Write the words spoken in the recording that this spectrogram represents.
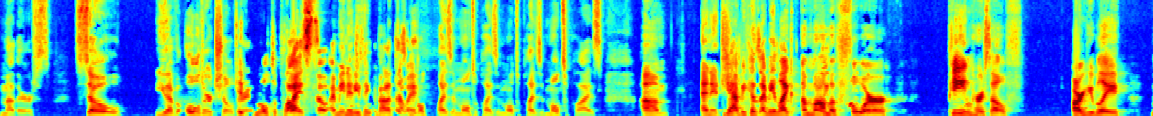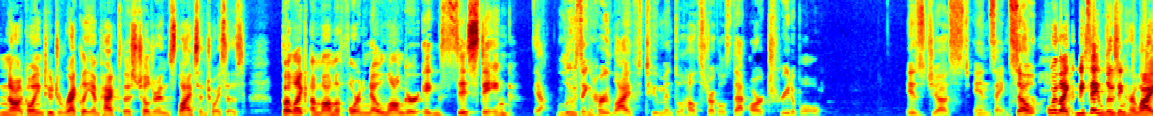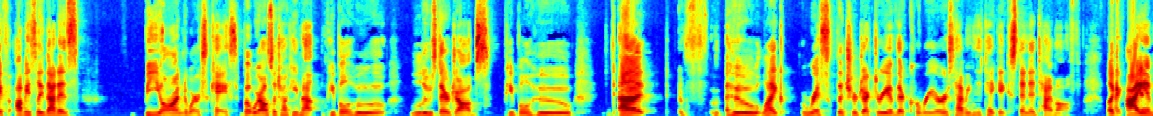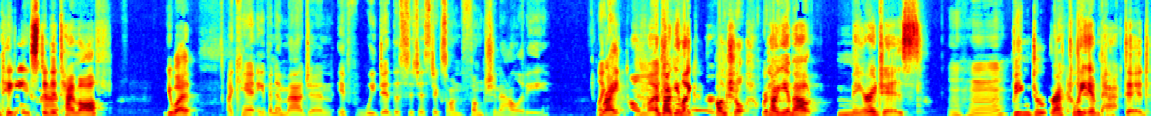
mothers. So you have older children. It multiplies. So I mean, when you think about it that way, multiplies and multiplies and multiplies and multiplies. Um, and it yeah, because I mean, like a mom of four peeing herself, arguably not going to directly impact those children's lives and choices, but like a mom of four no longer existing. Yeah, losing her life to mental health struggles that are treatable is just insane. So, or like we say, losing her life. Obviously, that is beyond worst case. But we're also talking about people who lose their jobs, people who uh f- who like risk the trajectory of their careers having to take extended time off. Like I, I am taking extended imagine. time off. You what? I can't even imagine if we did the statistics on functionality. Like right. I'm talking like functional. We're talking about marriages mm-hmm. being directly impacted.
